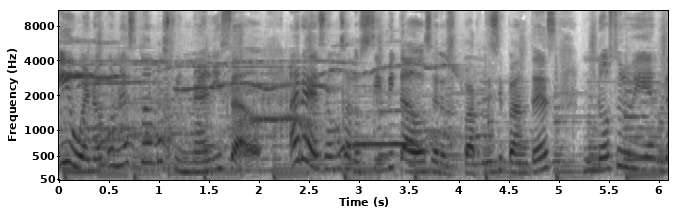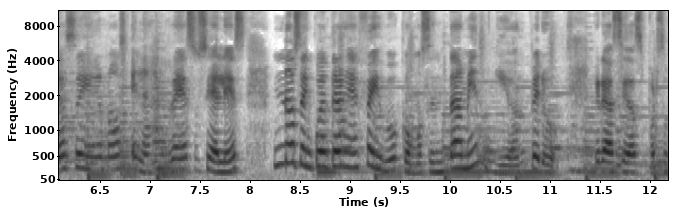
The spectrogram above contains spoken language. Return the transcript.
Y bueno, con esto hemos finalizado. Agradecemos a los invitados y a los participantes. No se olviden de seguirnos en las redes sociales. Nos encuentran en Facebook como Sentamin-Perú. Gracias por su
